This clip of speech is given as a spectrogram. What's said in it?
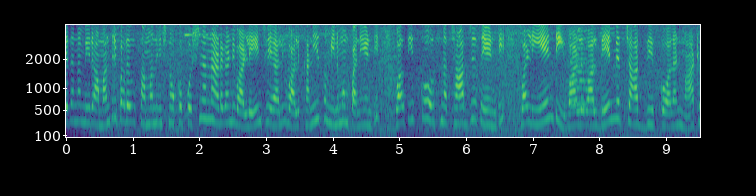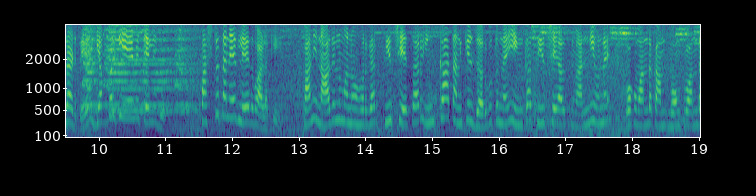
ఏదన్నా మీరు ఆ మంత్రి పదవికి సంబంధించిన ఒక క్వశ్చన్ అన్న అడగండి. వాళ్ళు ఏం చేయాలి? వాళ్ళు కనీసం మినిమం పని ఏంటి? వాళ్ళు తీసుకోవాల్సిన ఛార్జెస్ ఏంటి? వాళ్ళు ఏంటి? వాళ్ళు వాళ్ళు దేని మీద ఛార్జ్ తీసుకోవాలని మాట్లాడితే ఎవ్వరికి ఏమీ తెలీదు. స్పష్టత అనేది లేదు వాళ్ళకి. కానీ నాదిల్ మనోహర్ గారు సీజ్ చేశారు. ఇంకా తనిఖీలు జరుగుతున్నాయి. ఇంకా సీజ్ చేయాల్సినవి అన్నీ ఉన్నాయి. ఒక వంద కం ఒక వంద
